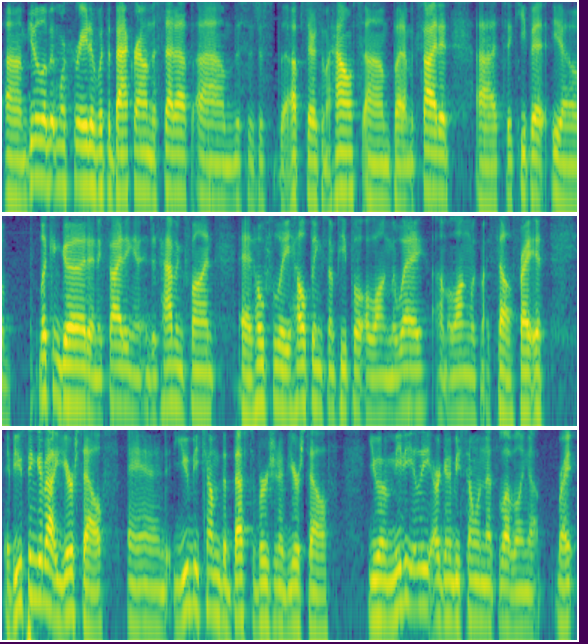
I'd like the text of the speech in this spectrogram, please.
um, get a little bit more creative with the background, the setup. Um, this is just the upstairs of my house, um, but I'm excited uh, to keep it, you know, looking good and exciting and, and, just having fun and hopefully helping some people along the way, um, along with myself. Right? If if you think about yourself and you become the best version of yourself you immediately are going to be someone that's leveling up, right?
